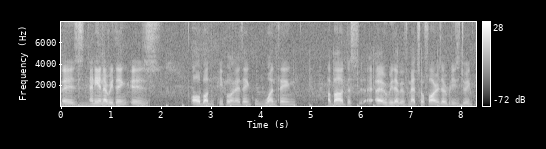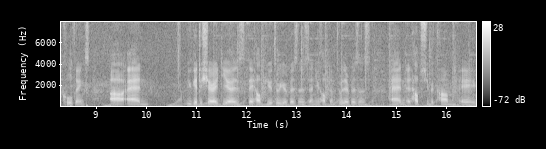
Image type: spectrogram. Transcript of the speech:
is any and everything is all about the people. And I think one thing about this, everybody that we've met so far is everybody's doing cool things. Uh, and you get to share ideas, they help you through your business and you help them through their business. And it helps you become a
